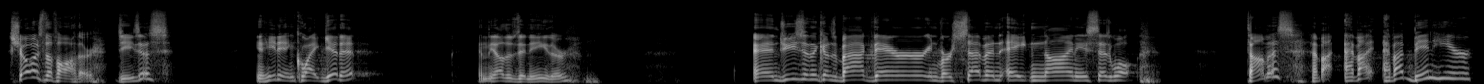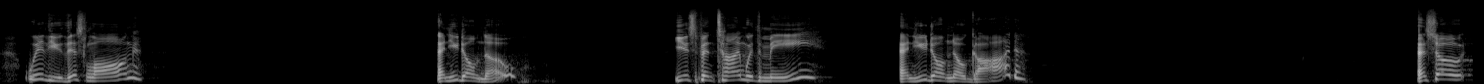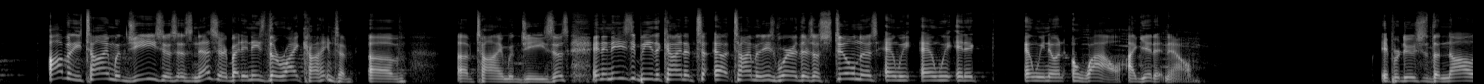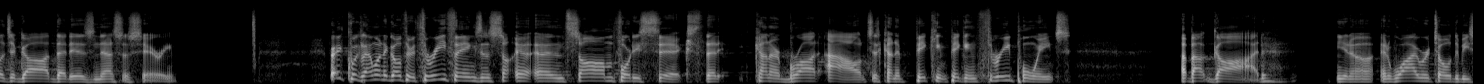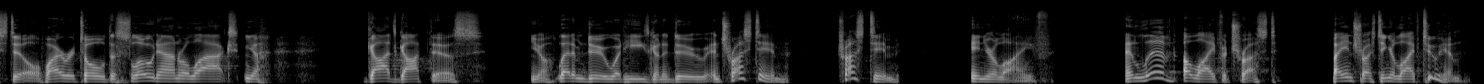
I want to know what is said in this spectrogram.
show us the Father, Jesus. You know, he didn't quite get it, and the others didn't either. And Jesus then comes back there in verse 7, 8, and 9. And he says, Well, Thomas, have I, have, I, have I been here with you this long? And you don't know? You spent time with me and you don't know God? And so, obviously, time with Jesus is necessary, but it needs the right kind of, of, of time with Jesus. And it needs to be the kind of t- uh, time with Jesus where there's a stillness and we, and we, and, it, and we know, oh, wow, I get it now. It produces the knowledge of God that is necessary. Very quickly, I want to go through three things in, uh, Psalm 46 that kind of brought out, just kind of picking, picking three points about God, you know, and why we're told to be still, why we're told to slow down, relax. You know, God's got this. You know, let him do what he's going to do and trust him. Trust him in your life and live a life of trust by entrusting your life to him.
